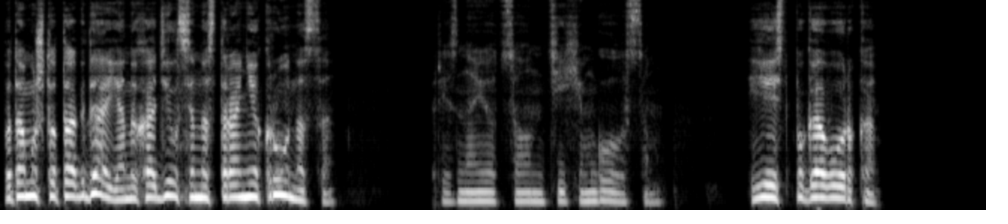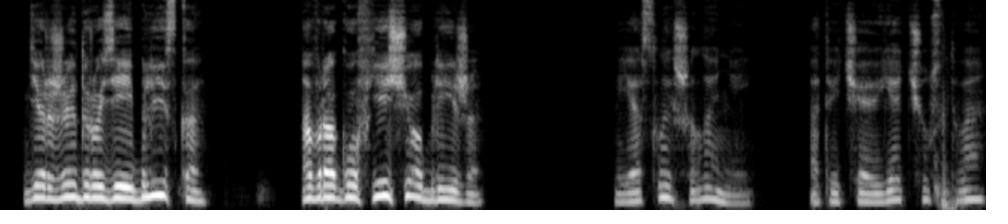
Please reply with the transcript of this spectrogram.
потому что тогда я находился на стороне Кроноса», — признается он тихим голосом. «Есть поговорка. Держи друзей близко, а врагов еще ближе». Я слышал о ней. — отвечаю я, чувствуя,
